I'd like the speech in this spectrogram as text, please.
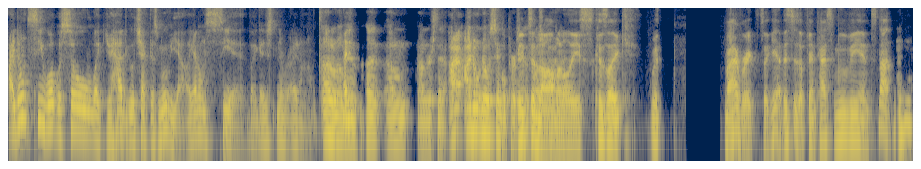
I don't see what was so like you had to go check this movie out. Like I don't see it. Like I just never. I don't know. I don't know, I man. I, I don't understand. I, I don't know a single person. It's that's watched anomalies because like with Maverick, it's like yeah, this is a fantastic movie and it's not Mhm.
